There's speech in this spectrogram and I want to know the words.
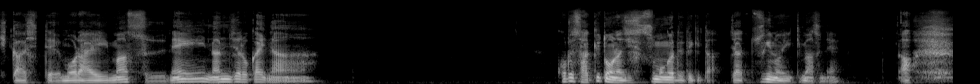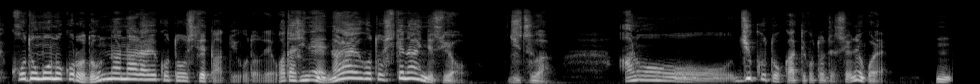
引かしてもらいますね。なんじゃろかいな。これさっきと同じ質問が出てきた。じゃあ次の行きますね。あ、子供の頃どんな習い事をしてたということで、私ね、習い事してないんですよ。実は。あの塾とかってことですよね、これ。うん、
